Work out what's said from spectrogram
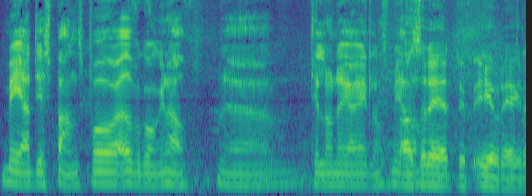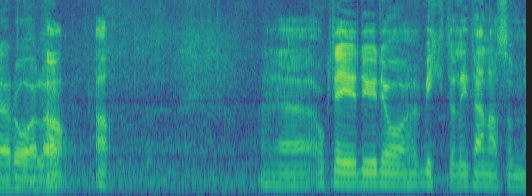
mer dispens på övergången här. eh, Till de nya reglerna som gäller. Alltså det är typ EU-regler då eller? Ja, ja. Och det är, det är ju då vikt och lite annat som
